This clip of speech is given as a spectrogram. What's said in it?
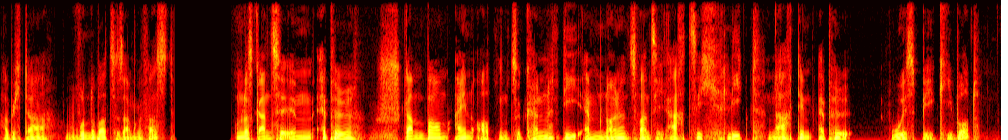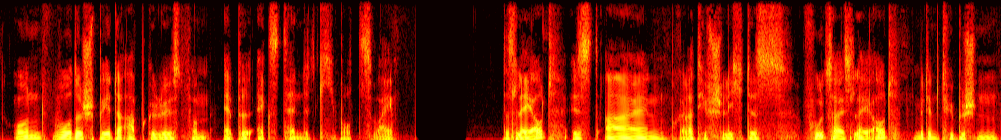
habe ich da wunderbar zusammengefasst. Um das Ganze im Apple-Stammbaum einordnen zu können, die M2980 liegt nach dem Apple USB Keyboard und wurde später abgelöst vom Apple Extended Keyboard 2. Das Layout ist ein relativ schlichtes Full-Size-Layout mit dem typischen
